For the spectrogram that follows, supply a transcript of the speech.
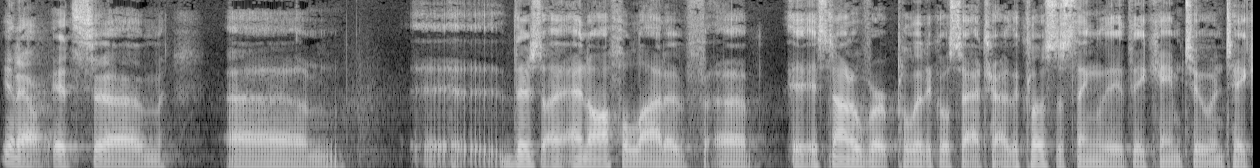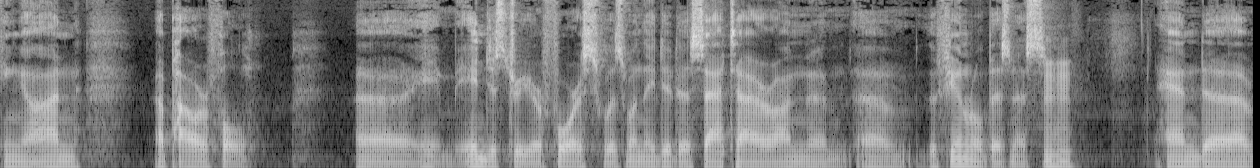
you know, it's, um, um, uh, there's an awful lot of, uh, it's not overt political satire. The closest thing they, they came to in taking on a powerful uh, industry or force was when they did a satire on um, um, the funeral business. Mm-hmm. And uh,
